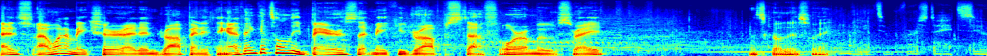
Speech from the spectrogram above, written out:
I just I want to make sure I didn't drop anything. I think it's only bears that make you drop stuff or a moose, right? Let's go this way. I need some first aid soon.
